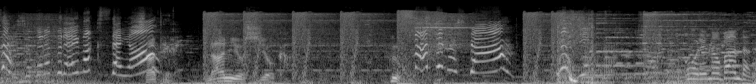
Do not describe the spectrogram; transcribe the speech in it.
最初からクライマックスだよさて何をしようか待ってました俺の番だな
